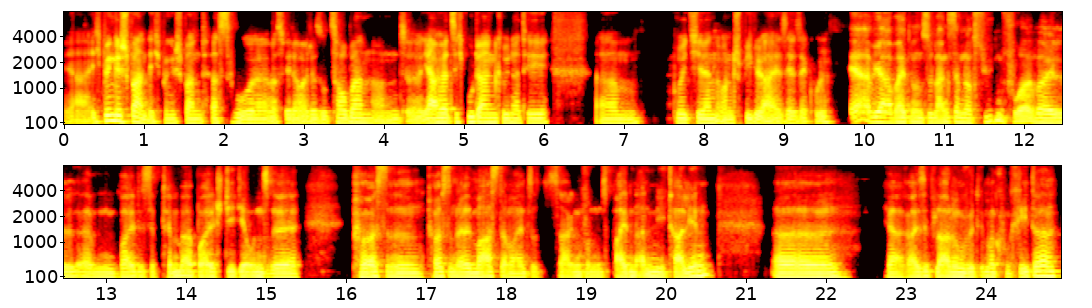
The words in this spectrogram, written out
Ja, ich bin gespannt. Ich bin gespannt, was, du, äh, was wir da heute so zaubern. Und äh, ja, hört sich gut an. Grüner Tee, ähm, Brötchen und Spiegelei. Sehr, sehr cool. Ja, wir arbeiten uns so langsam nach Süden vor, weil ähm, bald ist September, bald steht ja unsere Personal, Personal Mastermind sozusagen von uns beiden an in Italien. Äh, ja, Reiseplanung wird immer konkreter.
